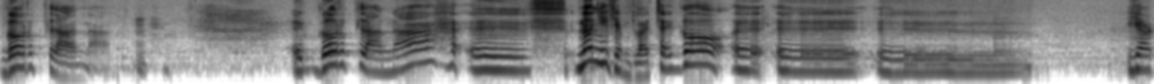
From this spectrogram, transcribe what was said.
Gorplana. E, Gorplana, e, no nie wiem dlaczego, e, jak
